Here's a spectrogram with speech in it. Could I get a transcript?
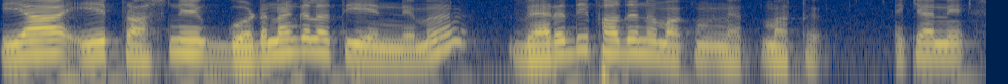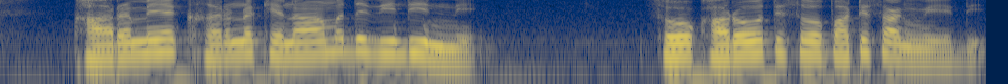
එයා ඒ ප්‍රශ්නේ ගොඩනගලා තියෙන්නෙම වැරදි පදනමක් මත. ඒ කියන්නේ කර්මය කරන කෙනාමද විඳින්නේ සෝ කරෝති සෝ පටිසංවේදී.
